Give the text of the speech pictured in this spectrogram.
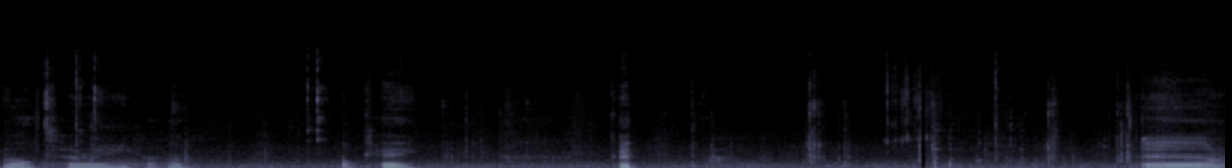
Military, uh-huh. Okay. Good. Um.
